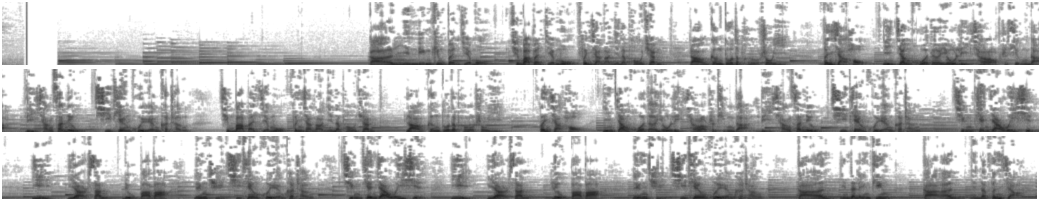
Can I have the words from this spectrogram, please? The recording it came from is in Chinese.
感恩您聆听本节目。请把本节目分享到您的朋友圈，让更多的朋友受益。分享后，您将获得由李强老师提供的李强三六五七天会员课程。请把本节目分享到您的朋友圈，让更多的朋友受益。分享后，您将获得由李强老师提供的李强三六五七天会员课程。请添加微信 e 一二三六八八领取七天会员课程。请添加微信 e 一二三六八八。领取七天会员课程，感恩您的聆听，感恩您的分享。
